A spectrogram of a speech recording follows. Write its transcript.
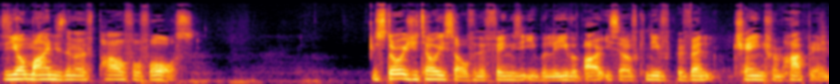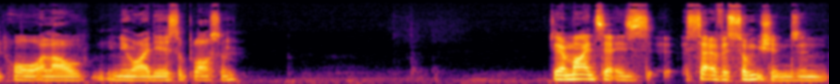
See, your mind is the most powerful force. The stories you tell yourself and the things that you believe about yourself can either prevent change from happening or allow new ideas to blossom. So, your mindset is a set of assumptions and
